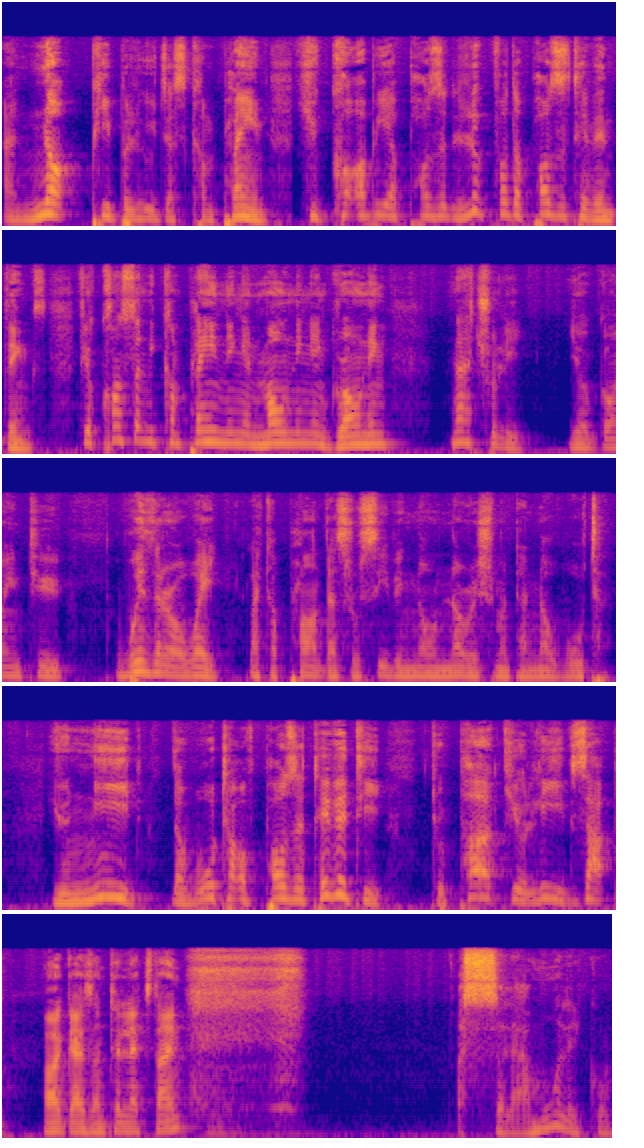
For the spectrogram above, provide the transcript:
and not people who just complain. You gotta be a positive, look for the positive in things. If you're constantly complaining and moaning and groaning, naturally you're going to wither away like a plant that's receiving no nourishment and no water. You need the water of positivity to perk your leaves up. Alright guys until next time. Assalamu alaikum.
